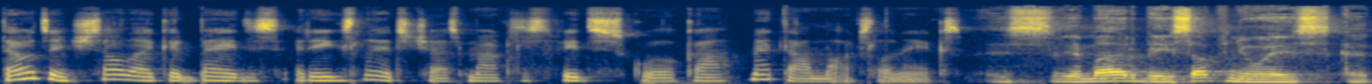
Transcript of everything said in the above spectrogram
Daudziņš savulaik ir beidzis Rīgas Lietišķās mākslas vidusskolu kā metālmākslinieks. Es vienmēr biju sapņojis, ka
